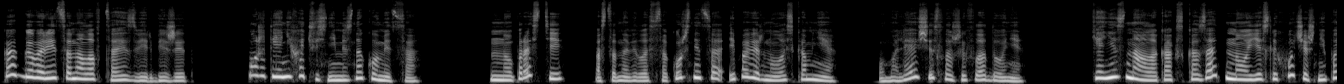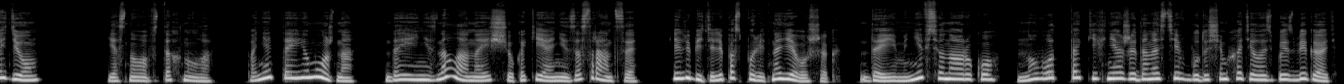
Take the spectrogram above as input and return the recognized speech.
как говорится, на ловца и зверь бежит. Может, я не хочу с ними знакомиться?» «Ну, прости», — остановилась сокурсница и повернулась ко мне, умоляюще сложив ладони. «Я не знала, как сказать, но если хочешь, не пойдем. Я снова вздохнула. Понять-то ее можно, да и не знала она еще, какие они засранцы и любители поспорить на девушек. Да и мне все на руку. Но вот таких неожиданностей в будущем хотелось бы избегать.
